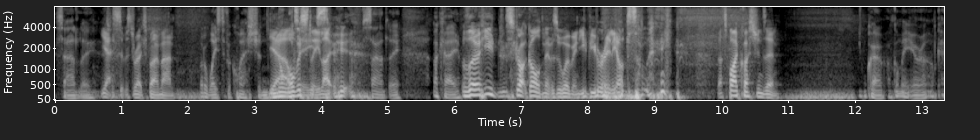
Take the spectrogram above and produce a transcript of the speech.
Sadly, Yes, it was directed by a man. what a waste of a question. Yeah, Naughties. obviously. Like, who, sadly. Okay. although if you struck gold and it was a woman, you'd be really onto something. That's five questions in. Okay, I've got my ear out. Okay.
